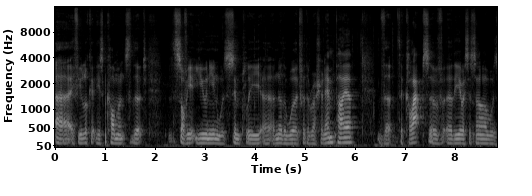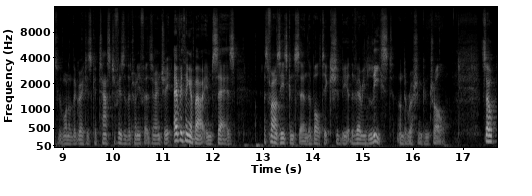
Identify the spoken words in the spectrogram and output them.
uh, if you look at his comments that the Soviet Union was simply uh, another word for the Russian Empire. That the collapse of uh, the USSR was one of the greatest catastrophes of the 21st century. Everything about him says, as far as he's concerned, the Baltics should be at the very least under Russian control. So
